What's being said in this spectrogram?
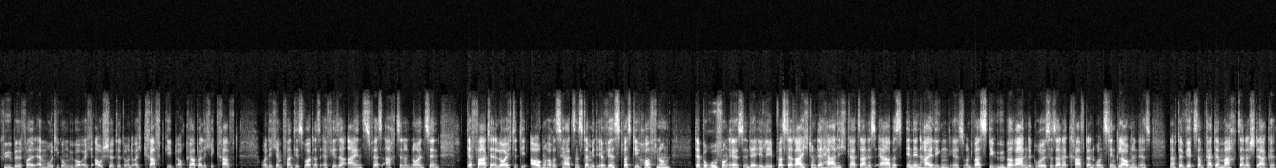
Kübel voll Ermutigung über euch ausschüttet und euch Kraft gibt, auch körperliche Kraft. Und ich empfand dieses Wort aus Epheser 1, Vers 18 und 19. Der Vater erleuchtet die Augen eures Herzens, damit ihr wisst, was die Hoffnung ist der Berufung ist, in der ihr lebt, was der Reichtum der Herrlichkeit seines Erbes in den Heiligen ist und was die überragende Größe seiner Kraft an uns, den Glaubenden, ist, nach der Wirksamkeit der Macht seiner Stärke.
